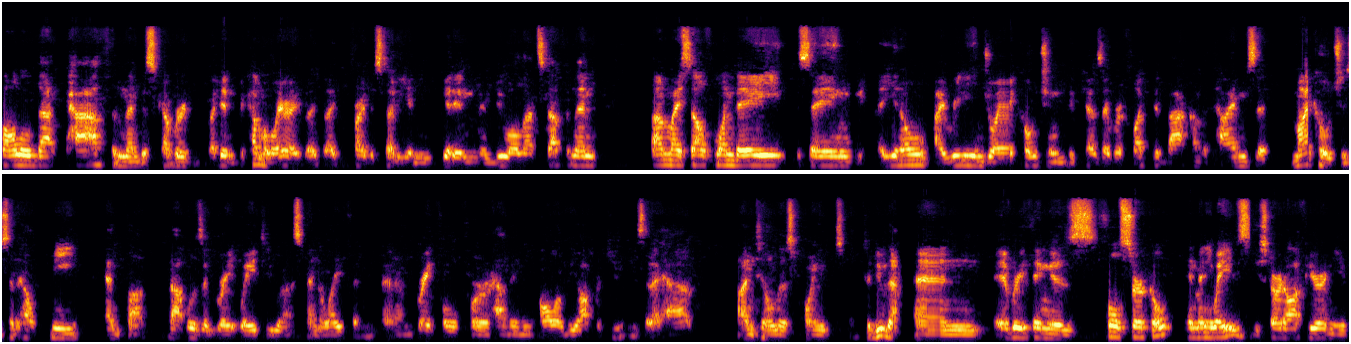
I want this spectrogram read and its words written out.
followed that path and then discovered I didn't become a lawyer. I, I, tried to study and get in and do all that stuff. And then found myself one day saying, you know, I really enjoy coaching because I reflected back on the times that my coaches had helped me and thought that was a great way to uh, spend a life. And, and I'm grateful for having all of the opportunities that I have until this point to do that. And everything is full circle in many ways. You start off here and you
